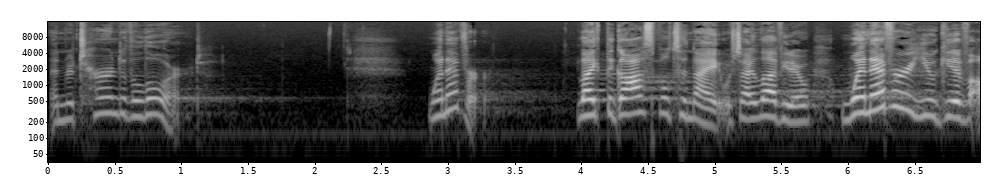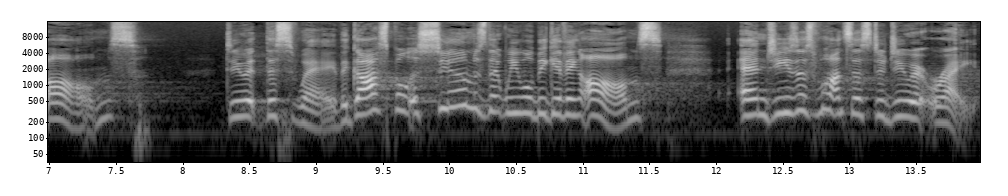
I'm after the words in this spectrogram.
and return to the Lord. Whenever. Like the gospel tonight, which I love, you know, whenever you give alms, do it this way. The gospel assumes that we will be giving alms, and Jesus wants us to do it right.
